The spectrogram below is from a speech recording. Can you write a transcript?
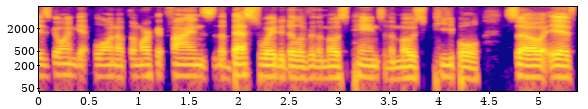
is going to get blown up. The market finds the best way to deliver the most pain to the most people. So if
